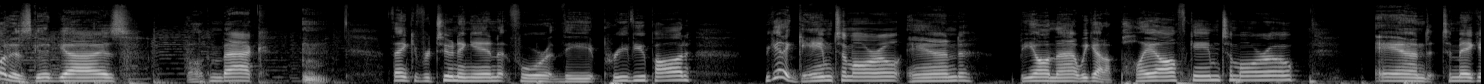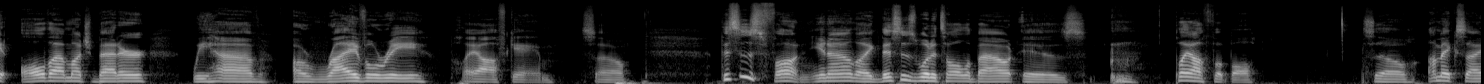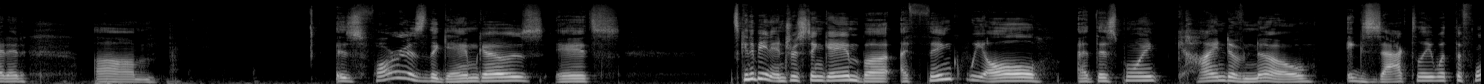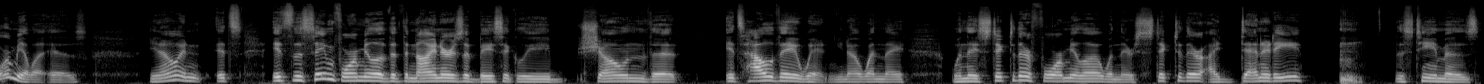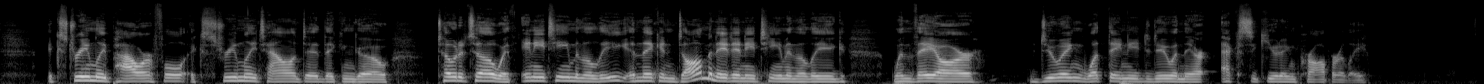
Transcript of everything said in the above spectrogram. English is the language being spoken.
What is good, guys? Welcome back. Thank you for tuning in for the preview pod. We got a game tomorrow, and beyond that, we got a playoff game tomorrow. And to make it all that much better, we have a rivalry playoff game. So this is fun, you know? Like this is what it's all about is playoff football. So, I'm excited. Um as far as the game goes, it's it's going to be an interesting game, but I think we all at this point kind of know exactly what the formula is. You know, and it's it's the same formula that the Niners have basically shown that it's how they win. You know, when they when they stick to their formula, when they stick to their identity, this team is extremely powerful, extremely talented. They can go toe to toe with any team in the league and they can dominate any team in the league when they are doing what they need to do and they are executing properly.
